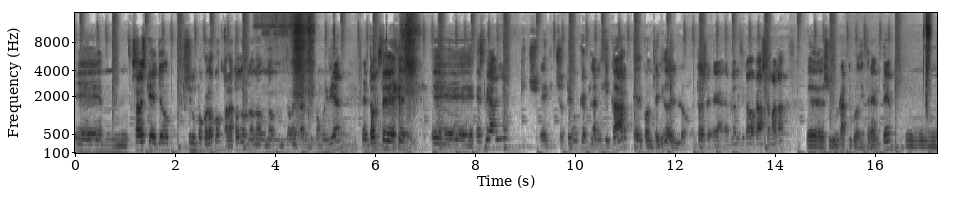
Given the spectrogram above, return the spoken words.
eh, Sabes que yo soy un poco loco para todo, no, no, no, no me planifico muy bien. Entonces, eh, este año he dicho, tengo que planificar el contenido del blog. Entonces, eh, he planificado cada semana eh, subir un artículo diferente. Mm,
